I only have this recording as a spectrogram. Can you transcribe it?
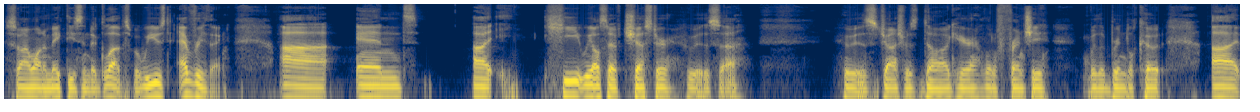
So I want to make these into gloves, but we used everything. Uh, and, uh, he, we also have Chester, who is, uh, who is Joshua's dog here, a little Frenchie with a brindle coat. Uh,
